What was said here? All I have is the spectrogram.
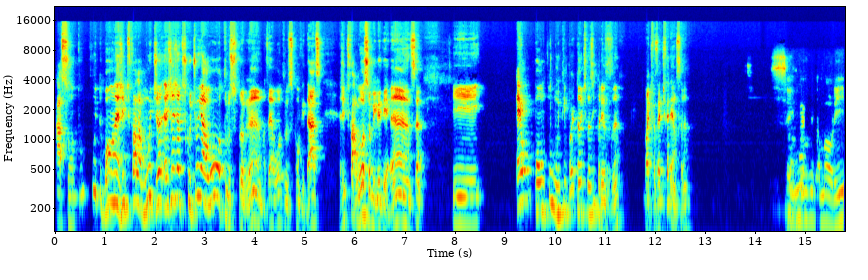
Assunto muito bom, né? A gente fala muito, a gente já discutiu em outros programas, né? Outros convidados. A gente falou sobre liderança e é um ponto muito importante nas empresas, né? Pode fazer a diferença, né? Sem dúvida, Maurício.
